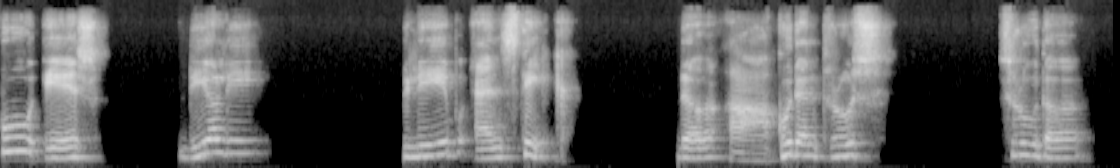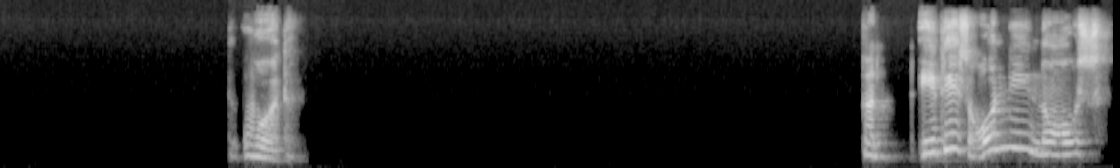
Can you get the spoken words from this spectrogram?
who is really believe and stick the uh, good and truth through the word. But it is only knows,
